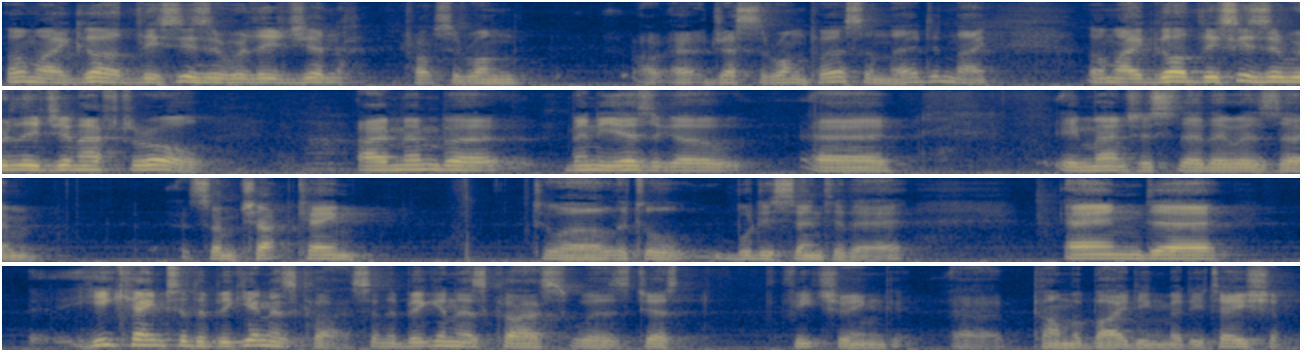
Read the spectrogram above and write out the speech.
oh my God, this is a religion. Perhaps the wrong uh, addressed the wrong person there, didn't I? Oh my God, this is a religion after all. I remember many years ago uh, in Manchester there was um, some chap came to our little Buddhist center there. And uh, he came to the beginner's class, and the beginner's class was just featuring uh, calm abiding meditation.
